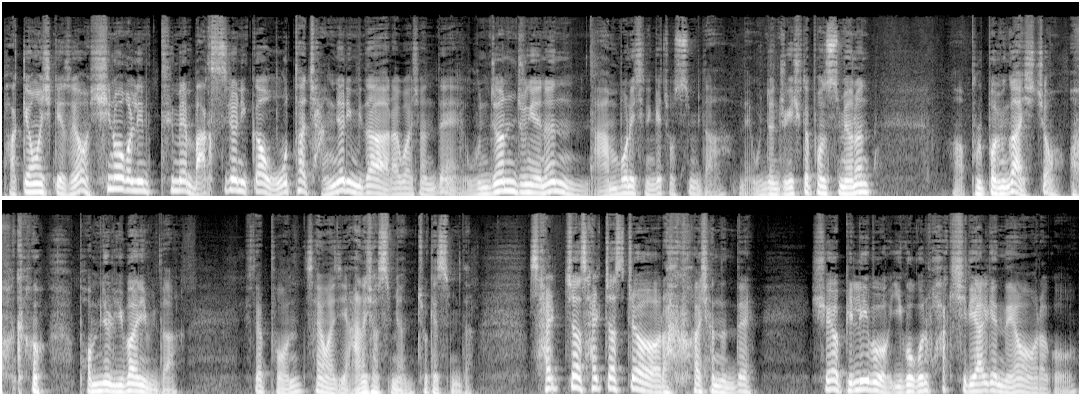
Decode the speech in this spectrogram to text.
박경원 씨께서요, 신호 걸림 틈에 막 쓰려니까 오타 장렬입니다. 라고 하셨는데, 운전 중에는 안 보내시는 게 좋습니다. 네, 운전 중에 휴대폰 쓰면은, 아, 불법인 거 아시죠? 그 법률 위반입니다. 휴대폰 사용하지 않으셨으면 좋겠습니다. 살쪄, 살쪘죠? 라고 하셨는데, 쉐어 빌리브 이 곡은 확실히 알겠네요. 라고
